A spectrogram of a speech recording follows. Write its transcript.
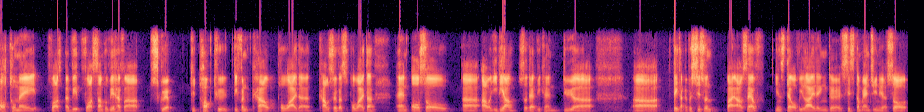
automate. For uh, for example, we have a script to talk to different cloud provider, cloud service provider, and also uh, our EDR, so that we can do a, a data acquisition by ourselves instead of relying the system engineer. So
